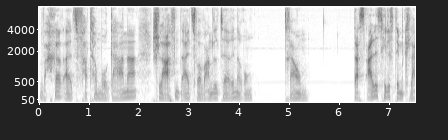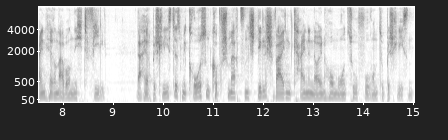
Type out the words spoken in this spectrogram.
wacher als Fata Morgana, schlafend als verwandelte Erinnerung. Traum. Das alles hilft dem Kleinhirn aber nicht viel. Daher beschließt es mit großen Kopfschmerzen stillschweigend keine neuen Hormonzufuhren zu beschließen.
